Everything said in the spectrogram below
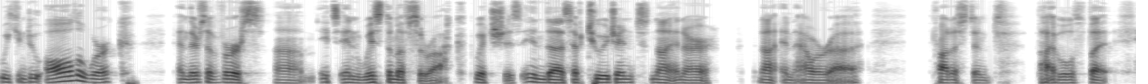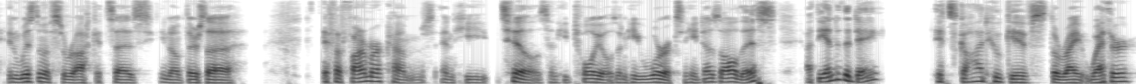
We can do all the work. And there's a verse, um, it's in Wisdom of Sirach, which is in the Septuagint, not in our, not in our uh, Protestant Bibles, but in Wisdom of Sirach, it says, you know, there's a, if a farmer comes and he tills and he toils and he works and he does all this, at the end of the day, it's God who gives the right weather,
